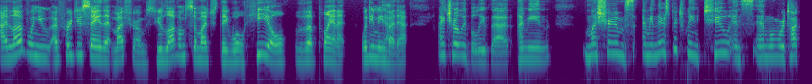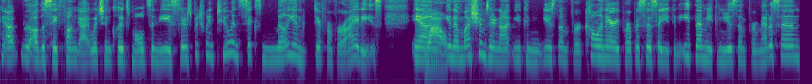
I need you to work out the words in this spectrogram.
I love when you, I've heard you say that mushrooms, you love them so much they will heal the planet. What do you mean Yeah. by that? I truly believe that. I mean, mushrooms, I mean, there's between two and, and when we're talking, I'll, I'll just say fungi, which includes molds and yeast, there's between two and six million different varieties. And, Wow. you know, mushrooms are not, you can use them for culinary purposes. So you can eat them, you can use them for medicine,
